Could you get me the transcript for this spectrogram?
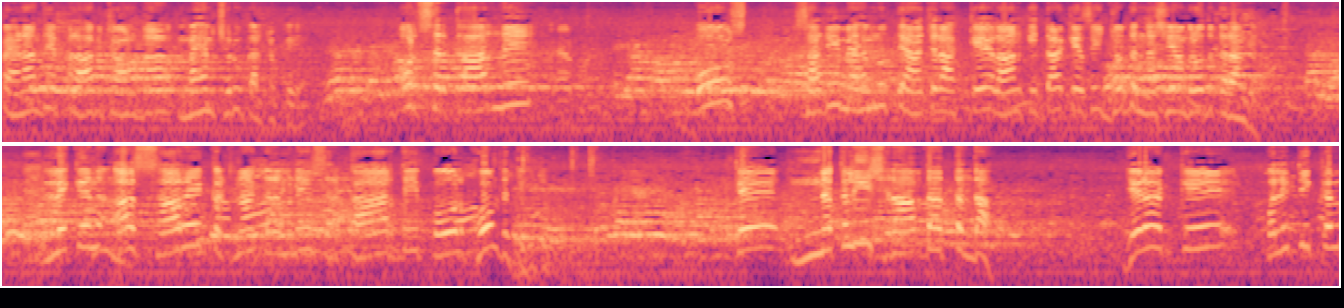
ਭੈਣਾਂ ਦੇ ਭਰਾ ਬਚਾਉਣ ਦਾ ਮਹਿਮ ਸ਼ੁਰੂ ਕਰ ਚੁੱਕੇ ਹਾਂ ਔਰ ਸਰਕਾਰ ਨੇ ਉਸ ਸਾਡੀ ਮਹਿਮ ਨੂੰ ਧਿਆਨ 'ਚ ਰੱਖ ਕੇ ਐਲਾਨ ਕੀਤਾ ਕਿ ਅਸੀਂ ਯੁੱਧ ਨਸ਼ਿਆਂ ਵਿਰੁੱਧ ਕਰਾਂਗੇ। ਲੇਕਿਨ ਆ ਸਾਰੇ ਘਟਨਾਕ੍ਰਮ ਨੇ ਸਰਕਾਰ ਦੀ ਪੋਲ ਖੋਲ ਦਿੱਤੀ ਕਿ ਨਕਲੀ ਸ਼ਰਾਬ ਦਾ ਧੰਦਾ, ਜਿਹੜਾ ਕਿ ਪੋਲੀਟੀਕਲ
